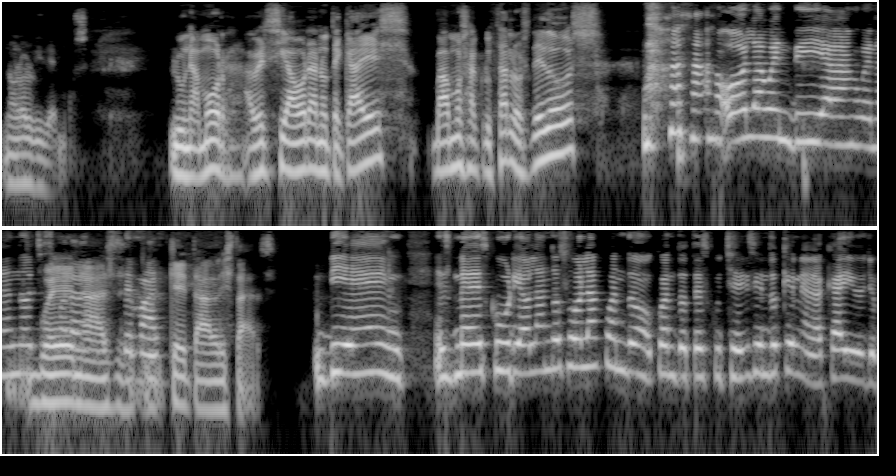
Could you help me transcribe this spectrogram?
no lo olvidemos. Lunamor, a ver si ahora no te caes. Vamos a cruzar los dedos. Hola, buen día, buenas noches. Buenas, ¿qué tal estás? Bien, me descubrí hablando sola cuando, cuando te escuché diciendo que me había caído. Yo,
